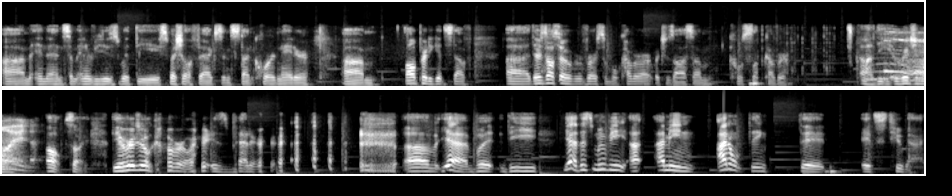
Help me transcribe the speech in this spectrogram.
um, and then some interviews with the special effects and stunt coordinator. Um, all pretty good stuff. Uh, there's also a reversible cover art, which is awesome. Cool slip cover. Uh, the Come original. on. Oh, sorry. The original cover art is better. um, yeah, but the yeah, this movie. Uh, I mean, I don't think that it's too bad.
